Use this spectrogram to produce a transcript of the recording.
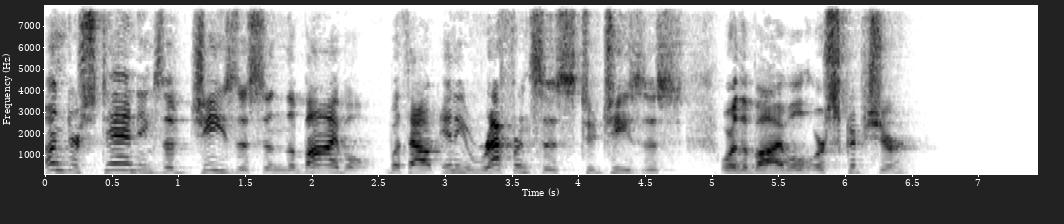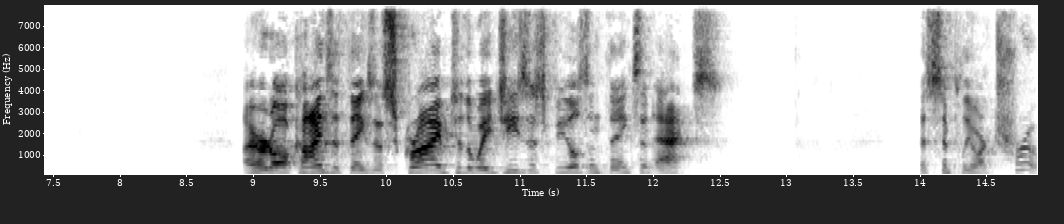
understandings of Jesus and the Bible without any references to Jesus or the Bible or Scripture. I heard all kinds of things ascribed to the way Jesus feels and thinks and acts that simply aren't true.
